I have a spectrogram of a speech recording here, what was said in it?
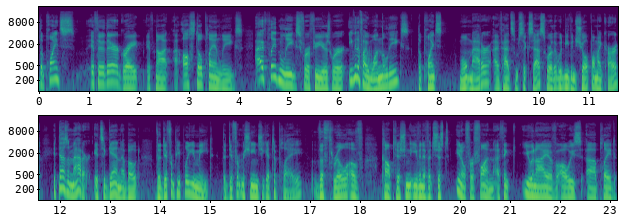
the points, if they're there, great. If not, I'll still play in leagues. I've played in leagues for a few years where even if I won the leagues, the points won't matter. I've had some success where that wouldn't even show up on my card. It doesn't matter. It's again about the different people you meet, the different machines you get to play, the thrill of competition, even if it's just, you know, for fun. I think you and I have always uh, played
